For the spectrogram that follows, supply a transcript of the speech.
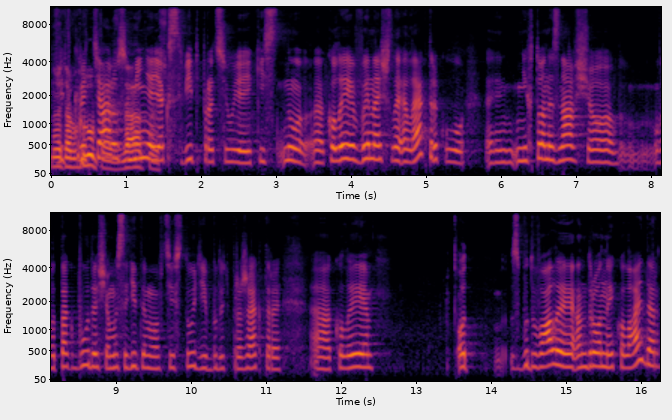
ну, відкриття розуміння, то як світ працює. Якісь, ну, е, коли винайшли електрику, е, ніхто не знав, що от так буде, що ми сидітимемо в цій студії, будуть прожектори. Е, Коли от збудували андронний колайдер,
